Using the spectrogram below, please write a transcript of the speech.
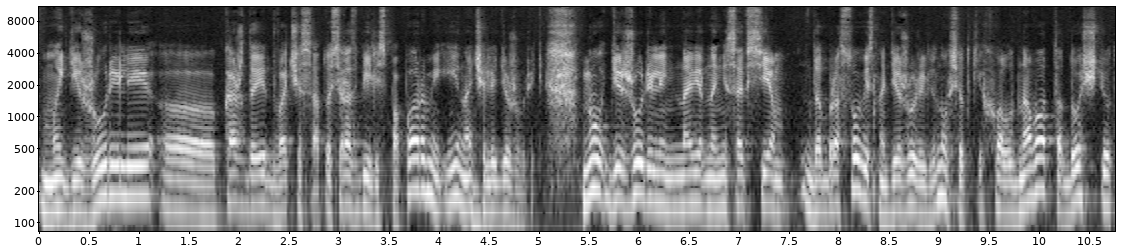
мы дежурили э, каждые два часа. То есть разбились по парами и начали дежурить. Но дежурили, наверное, не совсем добросовестно, дежурили, ну, все-таки холодновато, дождь идет,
